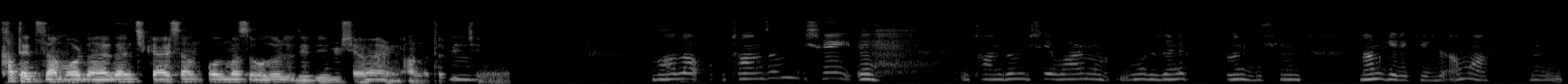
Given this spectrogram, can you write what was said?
kat etsem oradan aradan çıkarsam olmasa olurdu dediğim bir şey var mı anlatabileceğim? Hmm. Valla utandığım bir şey eh, utandığım bir şey var mı? Bunun üzerine düşünmem gerekirdi ama hmm,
